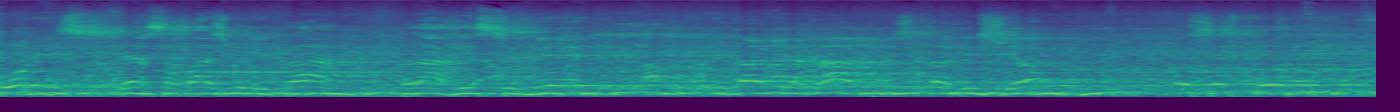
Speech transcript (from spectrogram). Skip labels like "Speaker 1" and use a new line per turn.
depois dessa base militar para receber a comunidade anápolis da região. Vocês podem,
